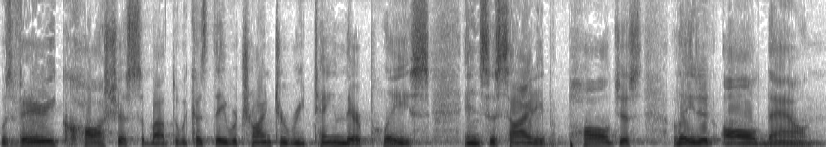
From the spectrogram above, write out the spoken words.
was very cautious about the because they were trying to retain their place in society. But Paul just laid it all down.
